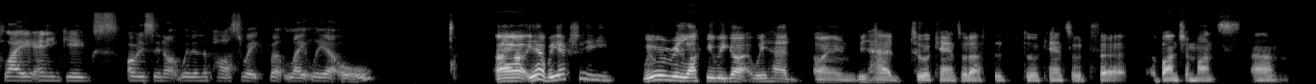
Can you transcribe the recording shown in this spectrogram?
play any gigs? Obviously not within the past week, but lately at all. Uh, yeah, we actually we were really lucky. We got we had I mean we had tour cancelled after tour cancelled for a bunch of months. Um,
